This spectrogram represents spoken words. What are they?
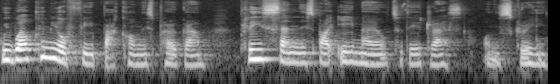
We welcome your feedback on this programme. Please send this by email to the address on the screen.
